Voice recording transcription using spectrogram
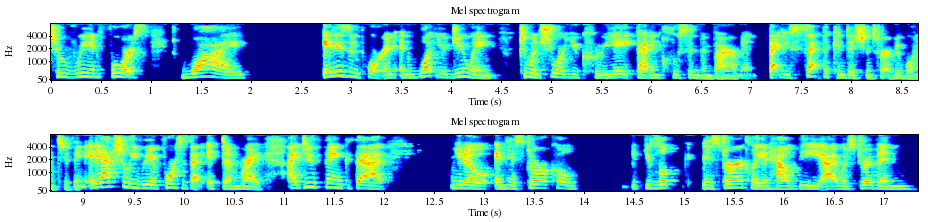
to reinforce why it is important and what you're doing to ensure you create that inclusive environment, that you set the conditions for everyone to think. It actually reinforces that if done right. I do think that, you know, in historical, if you look historically at how DEI was driven,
